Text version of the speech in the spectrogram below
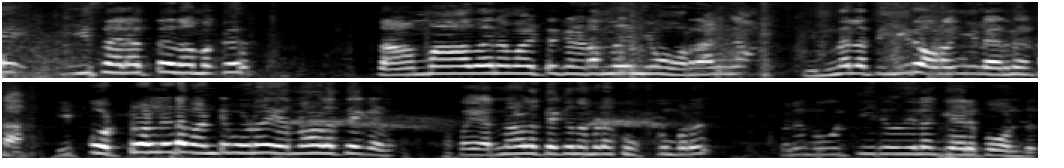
ഇനി ഈ സ്ഥലത്ത് നമുക്ക് സമാധാനമായിട്ട് കിടന്ന് ഇനി ഉറങ്ങാം. ഇന്നലെ തീരെ ഉറങ്ങില്ലായിരുന്നു കേട്ടാ. ഇപ്പൊ ഒട്ടുള്ളിയുടെ വണ്ടി പോണത് എറണാകുളത്തേക്കാണ്. അപ്പൊ എറണാകുളത്തേക്ക് നമ്മുടെ കുക്കുമ്പർ ഒരു നൂറ്റി ഇരുപത് കിലോ കയറി പോകുന്നുണ്ട്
